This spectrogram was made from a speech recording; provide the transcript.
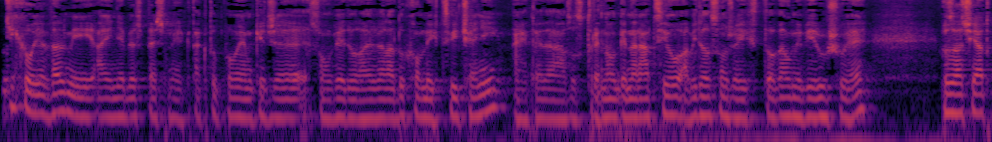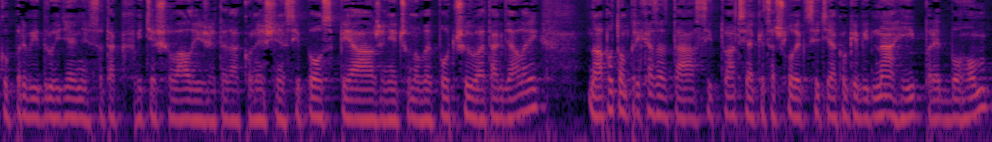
Ticho je veľmi aj nebezpečné, tak to poviem, keďže som viedol aj veľa duchovných cvičení, aj teda so strednou generáciou a videl som, že ich to veľmi vyrušuje. Zo začiatku prvý, druhý deň sa tak vytešovali, že teda konečne si pospia, že niečo nové počujú a tak ďalej. No a potom prichádza tá situácia, keď sa človek cíti ako keby nahý pred Bohom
